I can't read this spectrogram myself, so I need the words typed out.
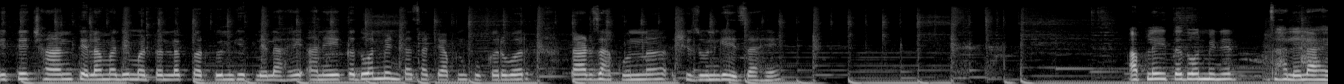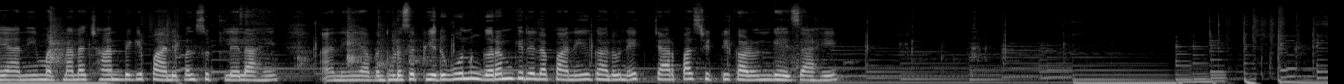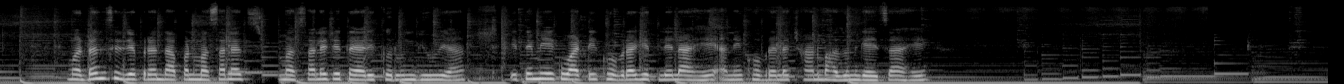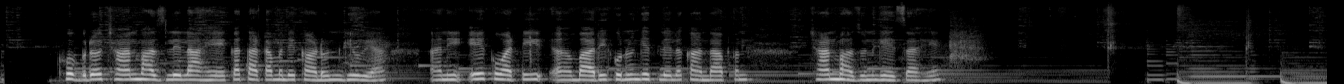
इथे छान तेलामध्ये मटनला परतून घेतलेलं आहे आणि एक दोन मिनटासाठी आपण कुकरवर ताट झाकून शिजवून घ्यायचं आहे. आपल्या इथं दोन मिनिट झालेलं आहे आणि मटणाला छानपैकी पाणी पण सुटलेलं आहे. आणि आपण थोडंसं फिरवून गरम केलेलं पाणी घालून एक चार पाच शिट्टी काढून घ्यायचं आहे. मटण शिजेपर्यंत आपण मसाल्याच मसाल्याची तयारी करून घेऊया. इथे मी एक वाटी खोबरा घेतलेला आहे आणि खोबऱ्याला छान भाजून घ्यायचं आहे. खोबरं छान भाजलेलं आहे. एका ताटामध्ये काढून घेऊया. आणि एक वाटी बारीक करून घेतलेलं कांदा आपण छान भाजून घ्यायचा आहे.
